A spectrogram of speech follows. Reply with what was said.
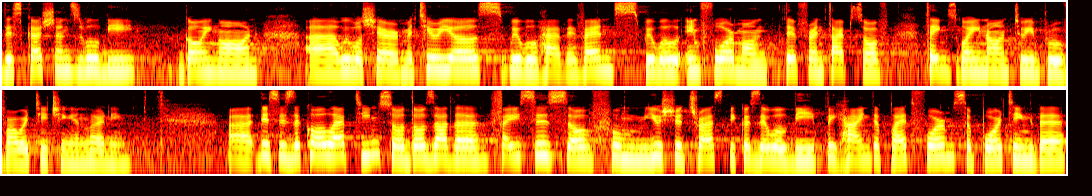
discussions will be going on. Uh, we will share materials, we will have events, we will inform on different types of things going on to improve our teaching and learning. Uh, this is the CoLab team, so those are the faces of whom you should trust because they will be behind the platform supporting the,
